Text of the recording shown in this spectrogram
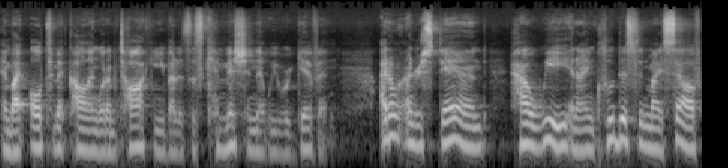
And by ultimate calling, what I'm talking about is this commission that we were given. I don't understand how we, and I include this in myself,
